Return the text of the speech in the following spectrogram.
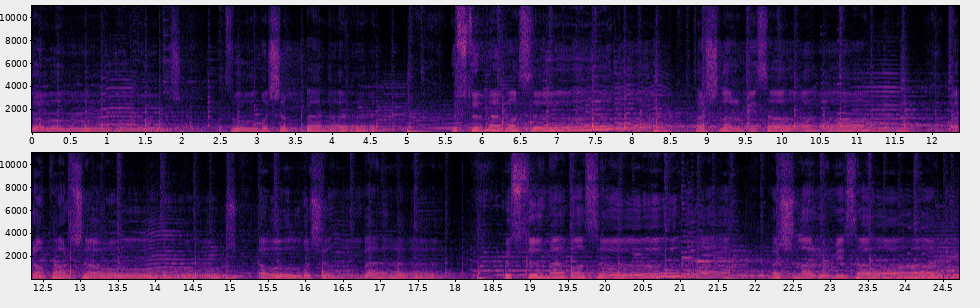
dağılmış Atılmışım ben Üstüme basılan taşlar misali Paramparça olmuş dağılmışım ben. Üstüme basılan taşlar misali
